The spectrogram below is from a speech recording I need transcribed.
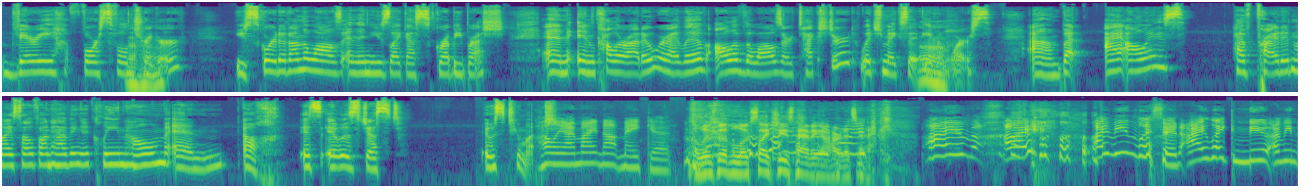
very forceful uh-huh. trigger. You squirt it on the walls and then use like a scrubby brush. And in Colorado, where I live, all of the walls are textured, which makes it even worse. Um, but I always have prided myself on having a clean home, and oh, it's it was just it was too much. Holly, I might not make it. Elizabeth looks like she's having a heart attack. I'm I I mean, listen, I like knew I mean,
